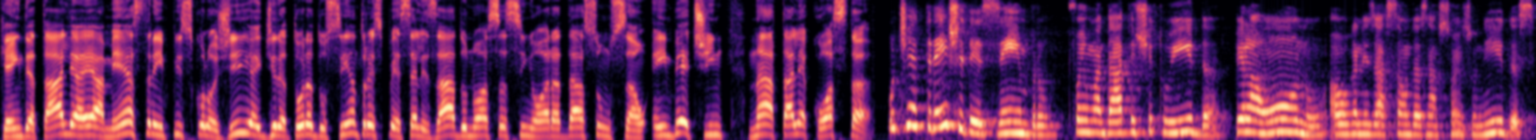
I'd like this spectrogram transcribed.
Quem detalha é a mestra em psicologia e diretora do Centro Especializado Nossa Senhora da Assunção, em Betim, Natália Costa. O dia 3 de dezembro foi uma data instituída pela ONU, a Organização das Nações Unidas,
